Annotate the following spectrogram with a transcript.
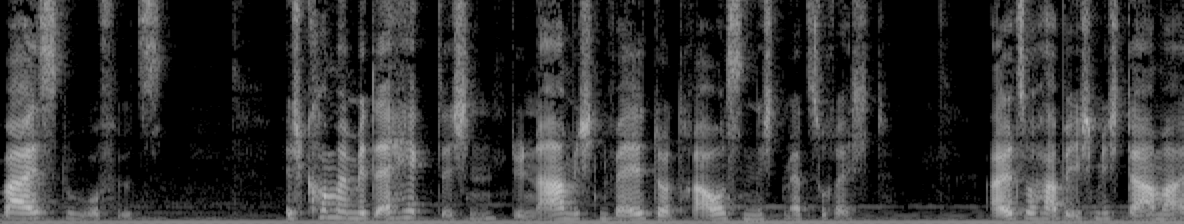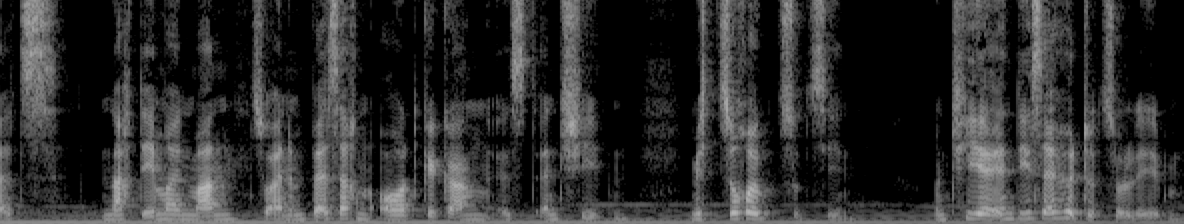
Weißt du, Wuffels, ich komme mit der hektischen, dynamischen Welt dort draußen nicht mehr zurecht. Also habe ich mich damals, nachdem mein Mann zu einem besseren Ort gegangen ist, entschieden, mich zurückzuziehen und hier in dieser Hütte zu leben.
